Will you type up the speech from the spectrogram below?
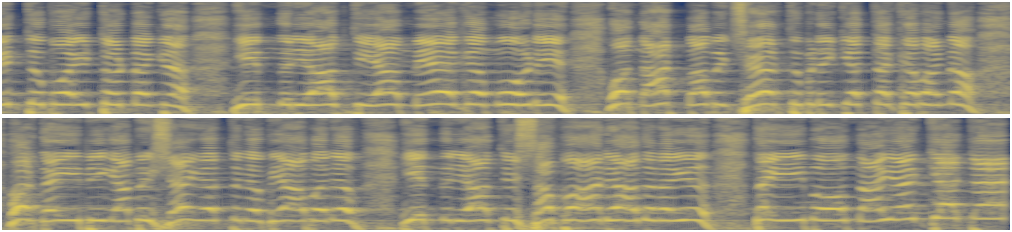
വിട്ടുപോയിട്ടുണ്ടെങ്കിൽ ഇന്ന് രാത്രി ആ മേഘം മൂടി ഒന്ന് ആത്മാവ് ചേർത്ത് പിടിക്കത്തക്കവണ്ണം ഒരു ദൈവിക അഭിഷേകത്തിന് വ്യാപനം ഇന്ന് രാത്രി സഭാരാധനയിൽ ദൈവം ഒന്ന് അയക്കട്ടെ.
